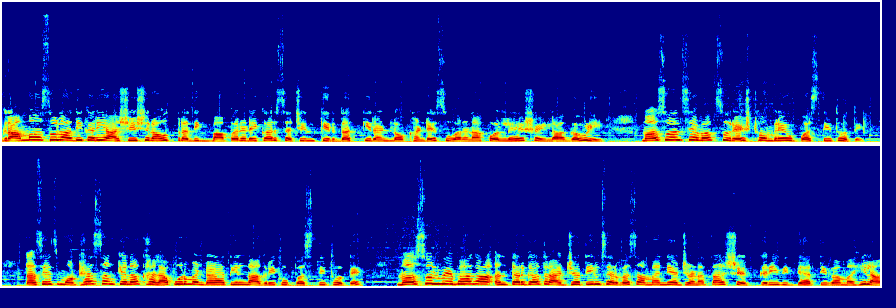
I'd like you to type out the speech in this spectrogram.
ग्राम महसूल अधिकारी आशिष राऊत प्रदीप बापर्डेकर सचिन किर्दत किरण लोखंडे सुवर्णा कोल्हे शैला गवळी महसूल सेवक सुरेश ठोंबरे उपस्थित होते. तसेच मोठ्या संख्येनं खालापूर मंडळातील नागरिक उपस्थित होते. महसूल विभागाअंतर्गत राज्यातील सर्वसामान्य जनता शेतकरी विद्यार्थी व महिला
